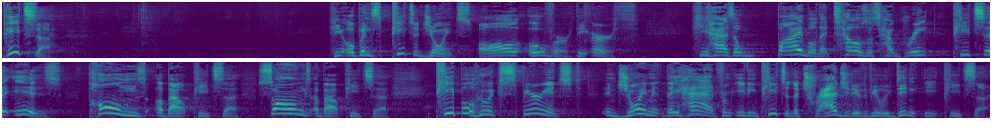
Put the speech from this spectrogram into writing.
pizza. He opens pizza joints all over the earth. He has a Bible that tells us how great pizza is, poems about pizza, songs about pizza. People who experienced enjoyment they had from eating pizza, the tragedy of the people who didn't eat pizza.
